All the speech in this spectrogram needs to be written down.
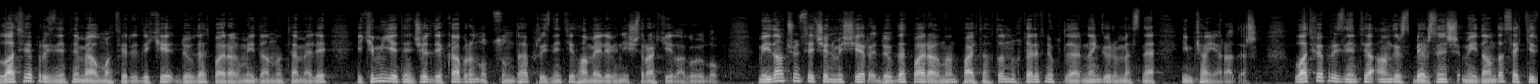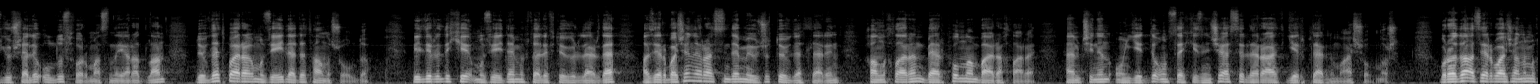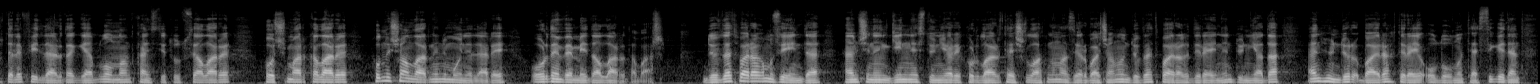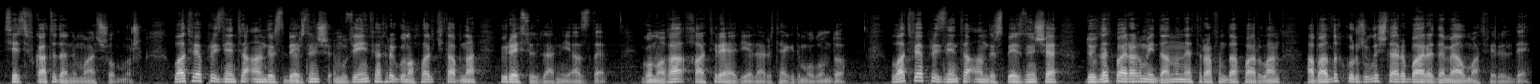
Latviya prezidentinə məlumat verildi ki, Dövlət bayrağı meydanının təməli 2007-ci il dekabrın 30-da Prezident İlham Əliyevin iştirakı ilə qoyulub. Meydan üçün seçilmiş yer dövlət bayrağının paytaxtın müxtəlif nöqtələrindən görünməsinə imkan yaradır. Latviya prezidenti Anders Berzinş meydanda 8 güşəli ulduz formasında yaradılan Dövlət bayrağı muzeyi ilə də tanış oldu. Bildirildi ki, muzeydə müxtəlif dövrlərdə Azərbaycan ərazisində mövcud dövlətlərin, xanlıqların bərpa olunan bayraqları, həmçinin 17-18-ci əsrlərə aid gerblər nümayiş olunur. Burada Azərbaycanın müxtəlif illərdə qəbul olunan konstitusiyaları, poçt markaları, pul nişanlarının nümunələri, orden və medalları da var. Dövlət bayrağı muzeyində həmçinin Guinness Dünya Rekordları Təşkilatının Azərbaycanın dövlət bayrağı dirəyinin dünyada ən hündür bayraq dirəyi olduğunu təsdiq edən sertifikatı da nümayiş olunur. Latviya prezidenti Anders Berzinş muzeyin fəxri qonaqlar kitabına ürək sözlərini yazdı. Qonağa xatirə hədiyyələri təqdim olundu. Latviya prezidenti Anders Berzinşə dövlət bayrağı meydanının ətrafında aparılan abadlıq quruculuq işləri barədə məlumat verildi.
